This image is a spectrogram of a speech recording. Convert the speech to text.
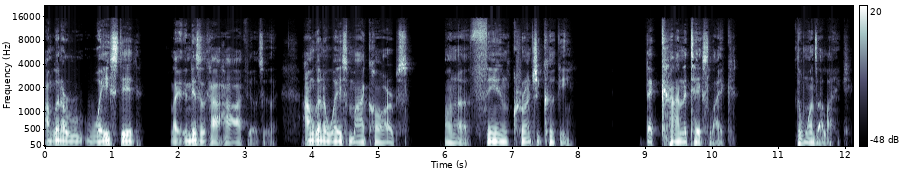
I'm gonna waste it. Like, and this is how, how I feel too. Like, I'm gonna waste my carbs on a thin, crunchy cookie that kind of tastes like the ones I like.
